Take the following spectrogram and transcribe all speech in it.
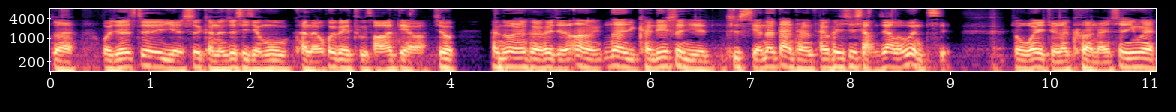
对，我觉得这也是可能这期节目可能会被吐槽的点了。就很多人可能会觉得，嗯，那肯定是你就闲的蛋疼才会去想这样的问题。就我也觉得可能是因为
